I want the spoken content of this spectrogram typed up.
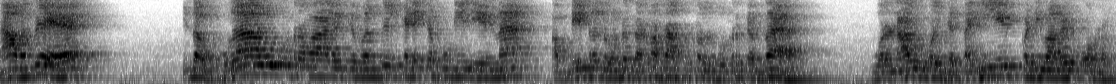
நான் வந்து இந்த புலால் உன்றவாளுக்கு வந்து கிடைக்கக்கூடியது என்ன? அப்படின்றது வந்து தர்மசாஸ்திரத்தில் சொல்லிருக்கிறத ஒரு நாள் உங்களுக்கு தனியே பதிவாகவே போடுறோம்.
